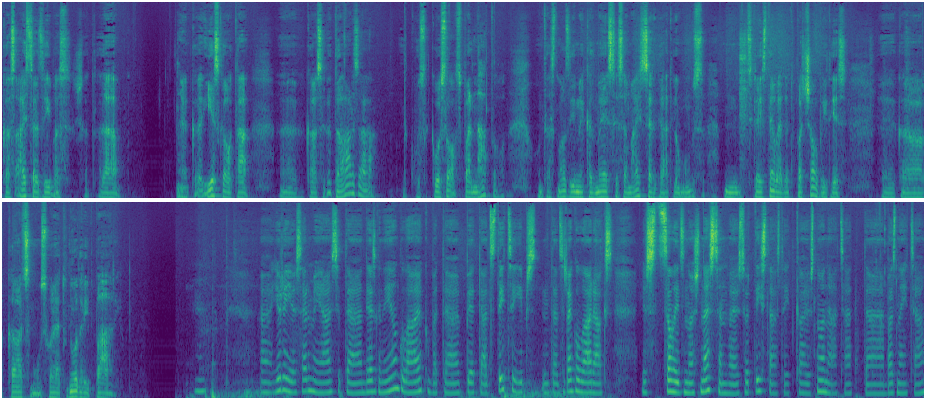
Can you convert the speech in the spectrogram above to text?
kas aizsardzības šādā ieskautā, kā saka, dārzā, ko, ko sauc par NATO. Un tas nozīmē, ka mēs esam aizsargāti, un mums citreiz nevajadzētu pat šaubīties, e, ka kāds mūs varētu nodarīt pāri. Mm. Uh, Jurija, jūs armijā esat uh, diezgan ilgu laiku, bet pie tādas ticības, tādas regulārākas, jūs salīdzinoši nesen, vai jūs varat izstāstīt, kā jūs nonācāt baznīcā?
